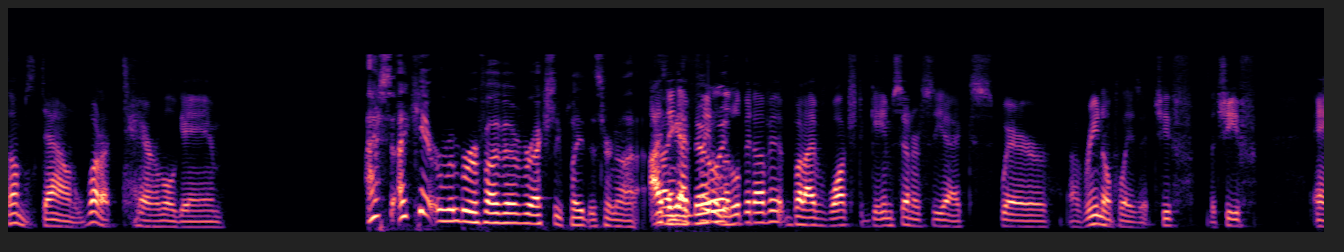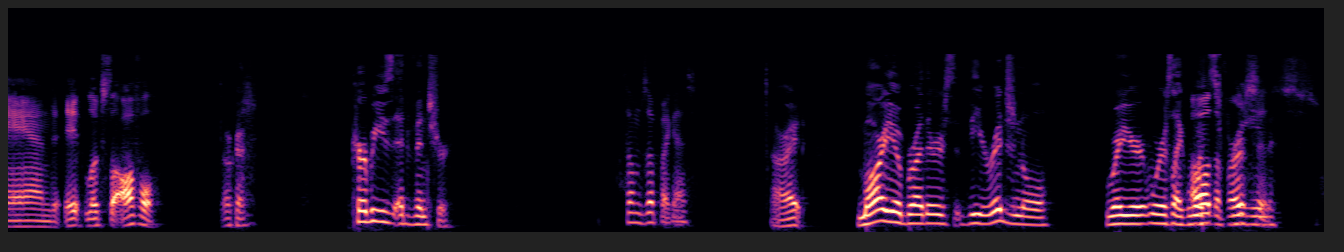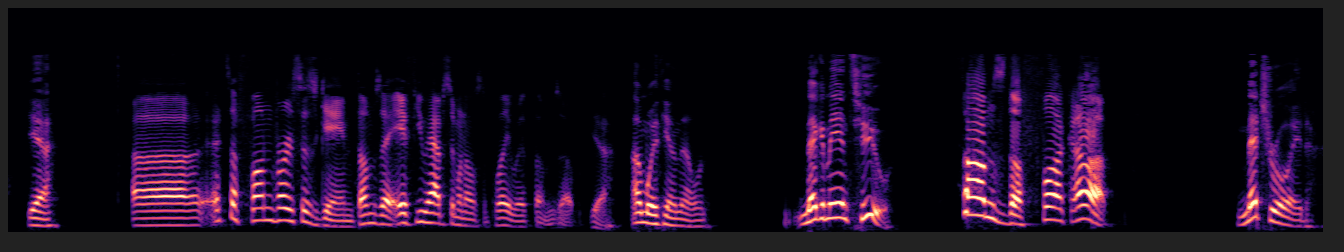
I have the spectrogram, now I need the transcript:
Thumbs down. What a terrible game. I, I can't remember if I've ever actually played this or not. I think Like, I've played a little bit of it, but I've watched Game Center CX where uh, Arino plays it, Chief, the Chief, and it looks awful. Okay. Kirby's Adventure. Thumbs up, I guess. All right. Mario Brothers, the original, where you're where it's like oh, the versus. Yeah. Uh, it's a fun versus game. Thumbs up. If you have someone else to play with, thumbs up. Yeah. I'm with you on that one. Mega Man 2. Thumbs the fuck up. Metroid.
